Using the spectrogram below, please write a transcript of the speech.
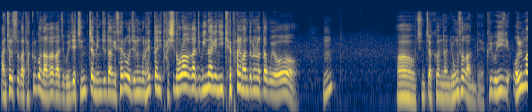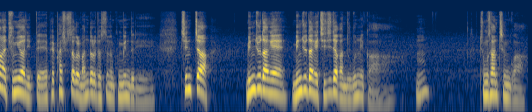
안철수가 다 끌고 나가가지고 이제 진짜 민주당이 새로워지는구나 했더니 다시 돌아가가지고 이낙연 이 개파를 만들어놨다고요. 응? 아우 진짜 그건 난 용서가 안 돼. 그리고 이 얼마나 중요한 이때 180석을 만들어줬으면 국민들이 진짜 민주당의 민주당의 지지자가 누굽니까? 응? 중산층과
